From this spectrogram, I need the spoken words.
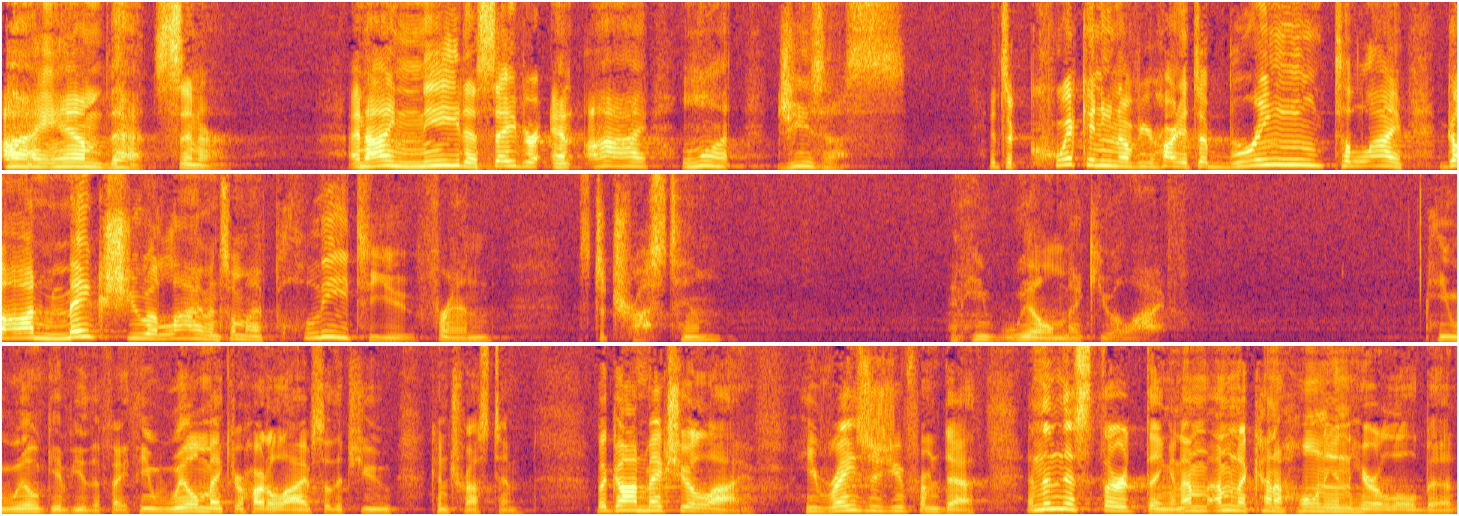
I am that sinner. And I need a Savior, and I want Jesus. It's a quickening of your heart, it's a bringing to life. God makes you alive. And so, my plea to you, friend, is to trust Him, and He will make you alive. He will give you the faith. He will make your heart alive so that you can trust Him. But God makes you alive. He raises you from death. And then this third thing, and I'm, I'm going to kind of hone in here a little bit,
